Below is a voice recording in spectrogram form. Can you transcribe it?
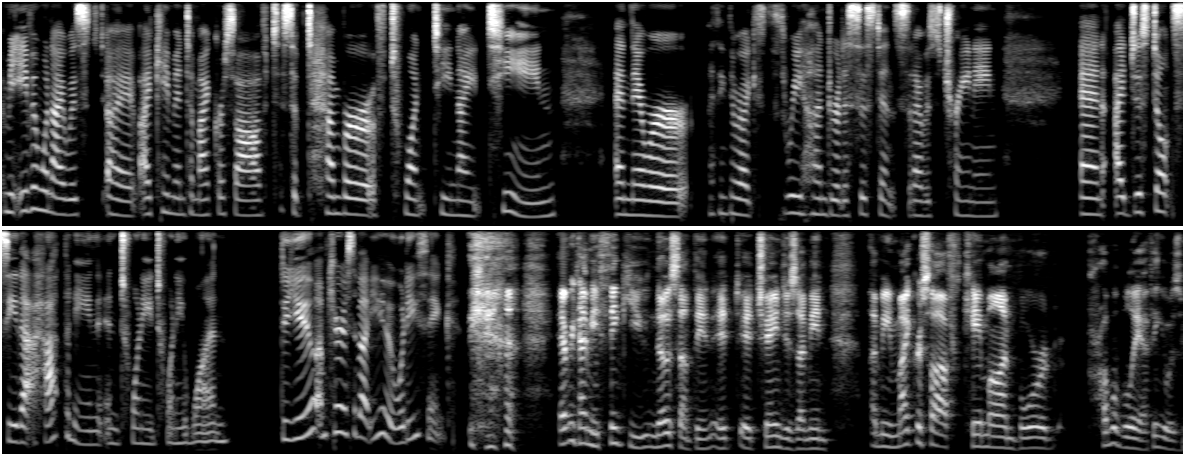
I mean, even when I was, I, I came into Microsoft September of 2019, and there were I think there were like 300 assistants that I was training and I just don't see that happening in 2021. Do you? I'm curious about you. What do you think? Yeah. Every time you think you know something, it, it changes. I mean, I mean, Microsoft came on board probably, I think it was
